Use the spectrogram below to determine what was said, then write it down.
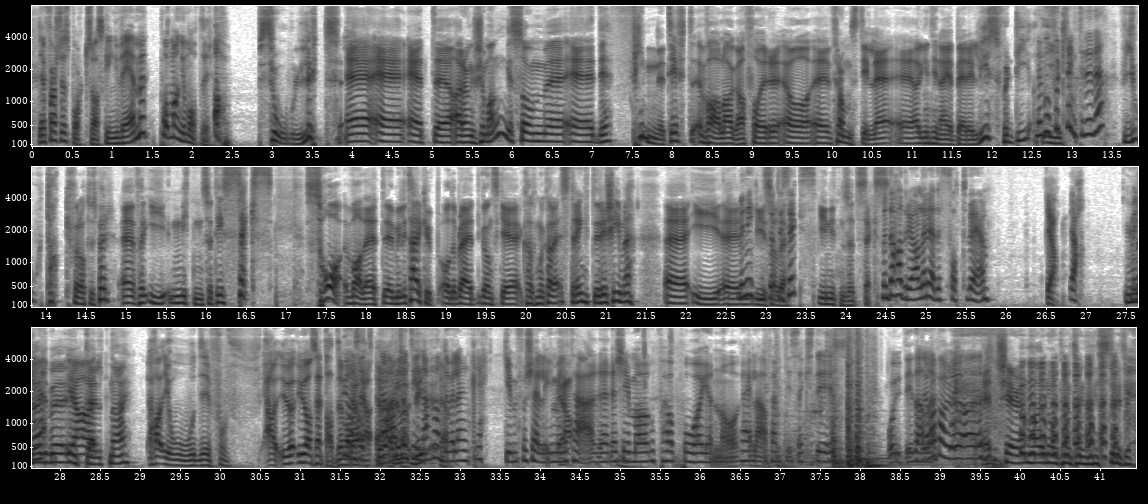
Det første sportsvasking-VM-et på mange måter. Absolutt! Eh, eh, et arrangement som eh, definitivt var laga for å eh, framstille Argentina i et bedre lys, fordi Men hvorfor i, trengte de det? Jo, takk for at du spør. For i 1976 så var det et militærkupp, og det ble et ganske hva skal man kalle det, strengt regime eh, i eh, Men lys av 1976? I 1976. Men da hadde de allerede fått VM. Ja. Ja. Men nei, det ble Ja. utdelt, nei. Ja, jo, de får ja, Uansett, da. Det var, Uansett, ja, Argentina hadde vel en rekke forskjellige militærregimer på, på gjennom hele 50-, 60-, Oi. 70-tallet. Det var bare uh, Ed Sheeran har noen punkter i studio.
